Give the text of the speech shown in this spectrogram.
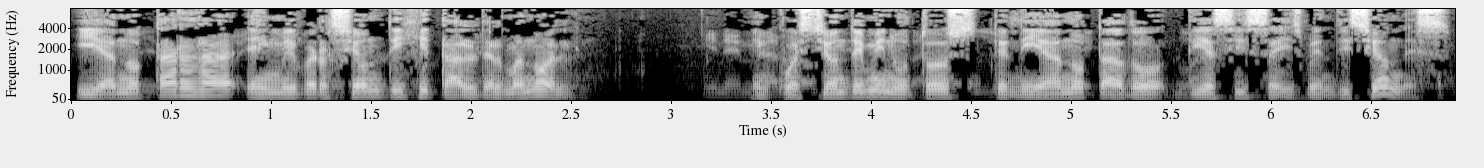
y anotarla en mi versión digital del manual. En cuestión de minutos tenía anotado 16 bendiciones.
